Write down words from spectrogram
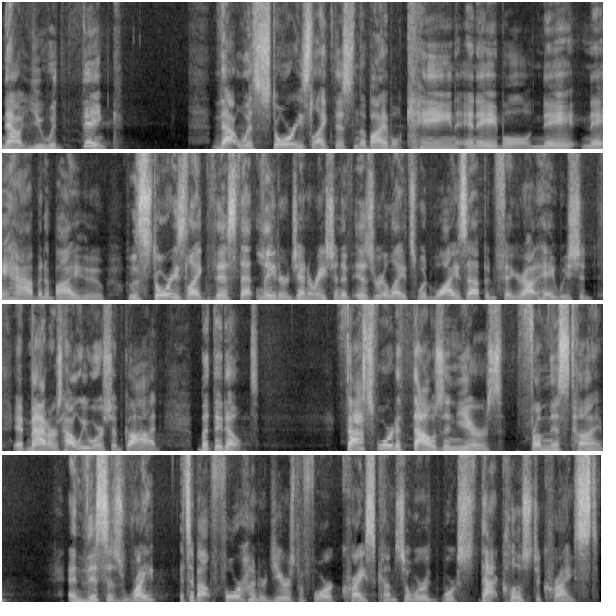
Now, you would think that with stories like this in the Bible, Cain and Abel, Nadab and Abihu, with stories like this, that later generation of Israelites would wise up and figure out, hey, we should, it matters how we worship God. But they don't. Fast forward a thousand years from this time, and this is right, it's about 400 years before Christ comes, so we're, we're that close to Christ.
